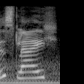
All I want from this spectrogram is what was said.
Bis gleich.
